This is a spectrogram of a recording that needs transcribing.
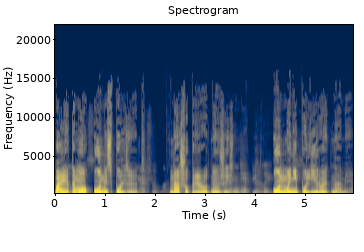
Поэтому он использует нашу природную жизнь. Он манипулирует нами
